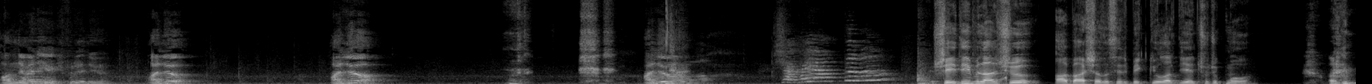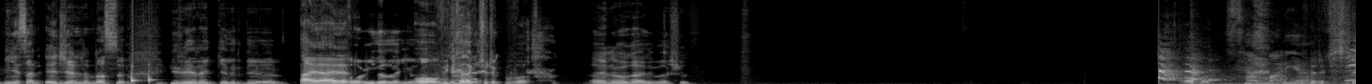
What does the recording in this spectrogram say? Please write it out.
Anneme niye küfür ediyor? Alo. Alo. Alo. Şey değil mi lan şu? Abi aşağıda seni bekliyorlar diyen çocuk mu o? Hani bir insan eceline nasıl yürüyerek gelir diyor abi. Aynen aynen. O videodaki. O, o videodaki çocuk mu bu? Aynen o galiba şu. Oh, Sen var ya. çocuk işte.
